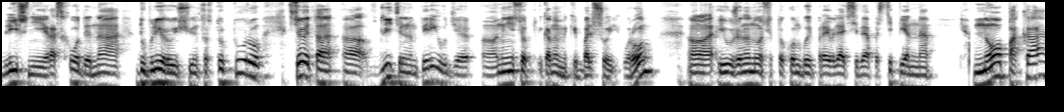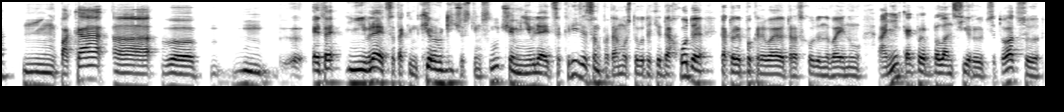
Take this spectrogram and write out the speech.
лишние расходы на дублирующую инфраструктуру. Все это а, в длительном периоде а, нанесет экономике большой урон а, и уже наносит, только он будет проявлять себя постепенно. Но пока, пока а, это не является таким хирургическим случаем, не является кризисом, потому что вот эти доходы, которые покрывают расходы на войну, они как бы балансируют ситуацию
